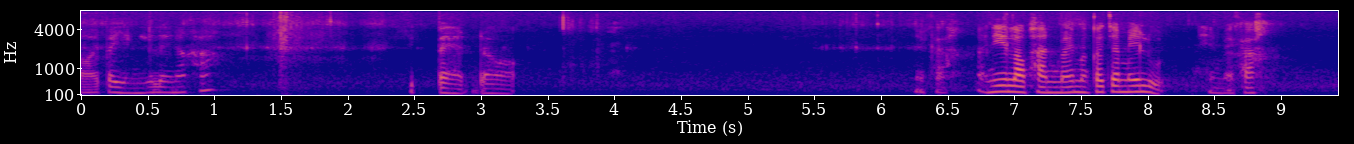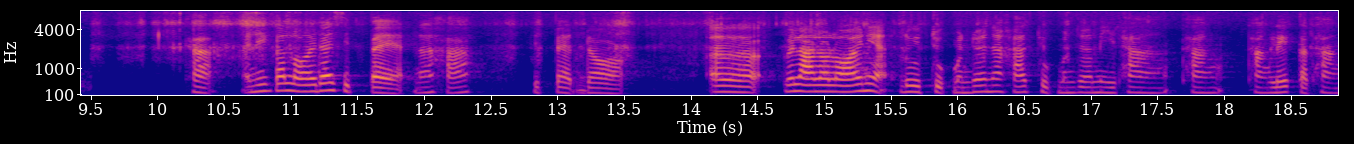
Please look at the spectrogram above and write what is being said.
ร้อยไปอย่างนี้เลยนะคะสิบแปดดอกนะ คะอันนี้เราพันไว้มันก็จะไม่หลุดเห็นไหมคะค่ะ อันนี้ก็ร้อยได้สิบแปดนะคะสิบแปดดอกเออเวลาเราร้อยเนี่ยดูจุกมันด้วยนะคะ จุกมันจะมีทางทางทางเล็กกับทาง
